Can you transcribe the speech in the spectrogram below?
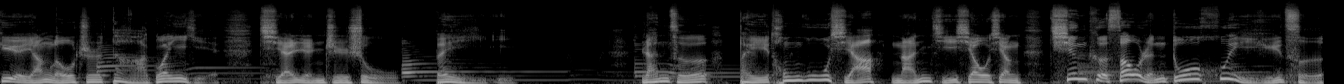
岳阳楼之大观也，前人之述备矣。然则北通巫峡，南极潇湘，迁客骚人多会于此，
